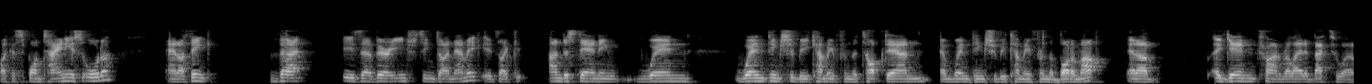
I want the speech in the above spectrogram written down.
like a spontaneous order. And I think that is a very interesting dynamic. It's like understanding when when things should be coming from the top down and when things should be coming from the bottom up. And I again try and relate it back to a,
